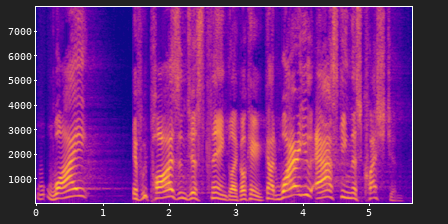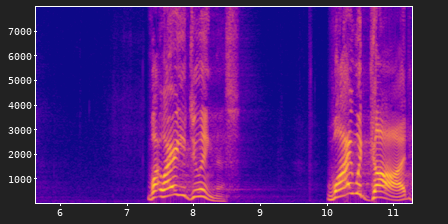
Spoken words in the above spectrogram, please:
Why, if we pause and just think, like, okay, God, why are you asking this question? Why, why are you doing this? Why would God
